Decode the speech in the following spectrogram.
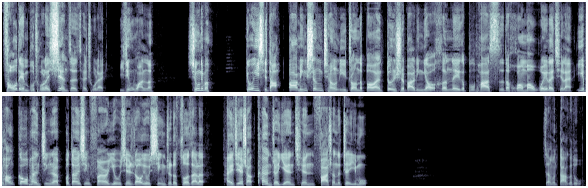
早点不出来，现在才出来，已经晚了。”兄弟们。给我一起打！八名身强力壮的保安顿时把林耀和那个不怕死的黄毛围了起来。一旁高盼竟然不担心，反而有些饶有兴致的坐在了台阶上看着眼前发生的这一幕。咱们打个赌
